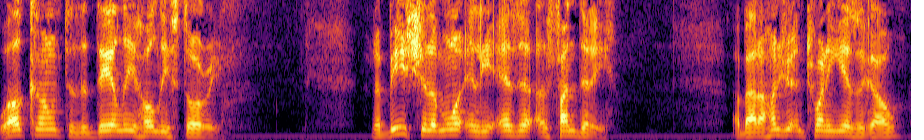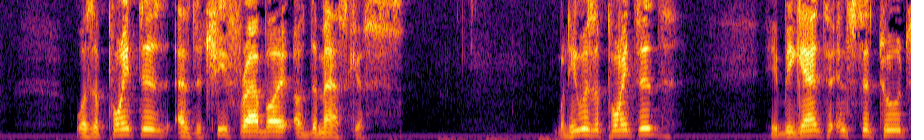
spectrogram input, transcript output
Welcome to the Daily Holy Story. Rabbi Shlomo Eliezer Alfandari, about 120 years ago, was appointed as the chief rabbi of Damascus. When he was appointed, he began to institute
